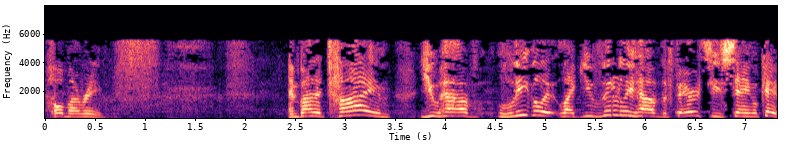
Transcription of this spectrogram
hold my ring. And by the time you have legal, like you literally have the Pharisees saying, okay,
